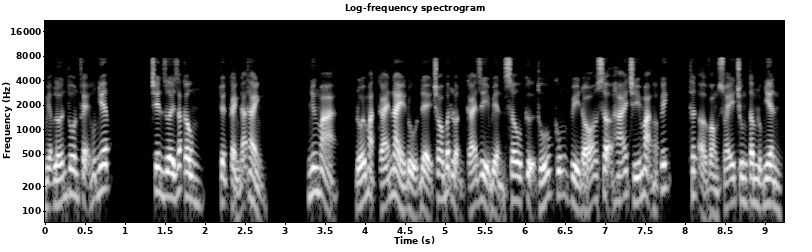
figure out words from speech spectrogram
miệng lớn thôn vệ hút nhiếp. Trên dưới giác công, tuyệt cảnh đã thành. Nhưng mà đối mặt cái này đủ để cho bất luận cái gì biển sâu cự thú cũng vì đó sợ hãi chí mạng hợp kích, thân ở vòng xoáy trung tâm lục nhiên,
